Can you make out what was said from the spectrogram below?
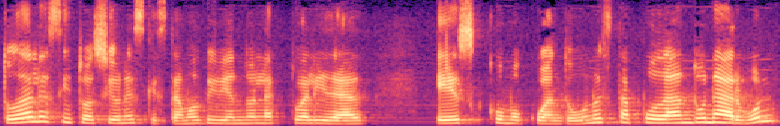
todas las situaciones que estamos viviendo en la actualidad es como cuando uno está podando un árbol.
